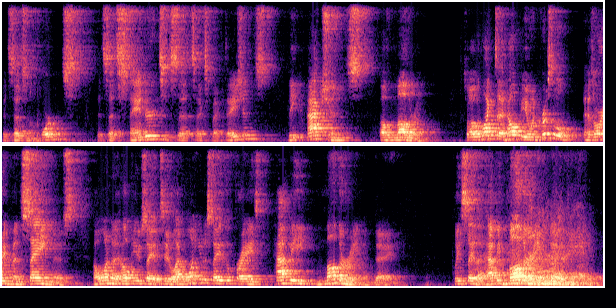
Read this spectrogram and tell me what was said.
it sets an importance, it sets standards, it sets expectations, the actions of mothering. So I would like to help you, and Crystal has already been saying this. I wanted to help you say it too. I want you to say the phrase, Happy Mothering Day. Please say that. Happy Mothering Day.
